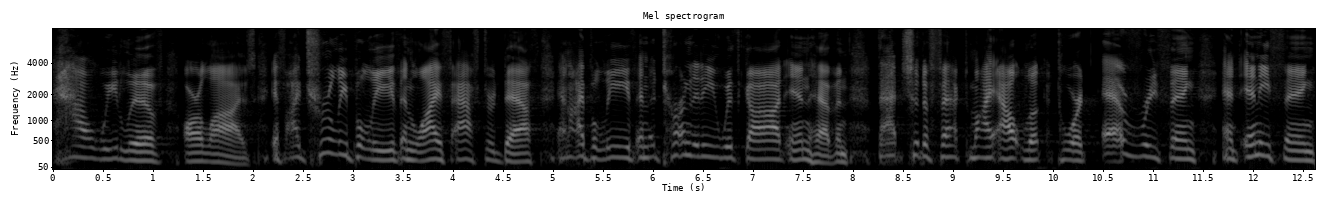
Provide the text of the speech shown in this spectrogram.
how we live our lives. If I truly believe in life after death and I believe in eternity with God in heaven, that should affect my outlook toward everything and anything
